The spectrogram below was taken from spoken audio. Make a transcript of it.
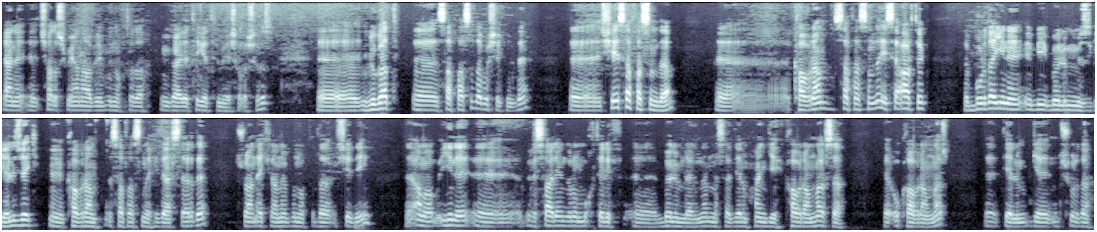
Yani e, çalışmayan abi bu noktada gayrete getirmeye çalışırız. E, lügat e, safhası da bu şekilde. E, şey safhasında, e, kavram safhasında ise artık e, burada yine bir bölümümüz gelecek. E, kavram safhasındaki derslerde. Şu an ekranı bu noktada şey değil. E, ama yine e, Risale-i Nur'un muhtelif e, bölümlerinden mesela diyelim hangi kavramlarsa e, o kavramlar e, diyelim gelin şurada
